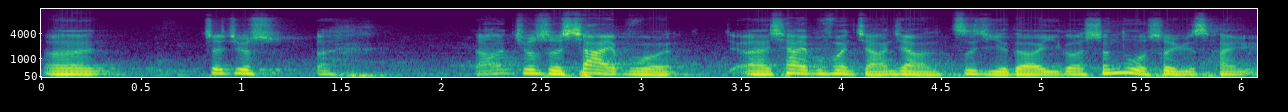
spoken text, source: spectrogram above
嗯，这就是呃，然后就是下一部分，呃，下一部分讲讲自己的一个深度社区参与。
